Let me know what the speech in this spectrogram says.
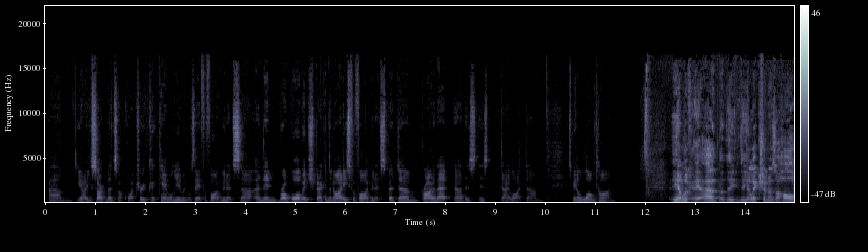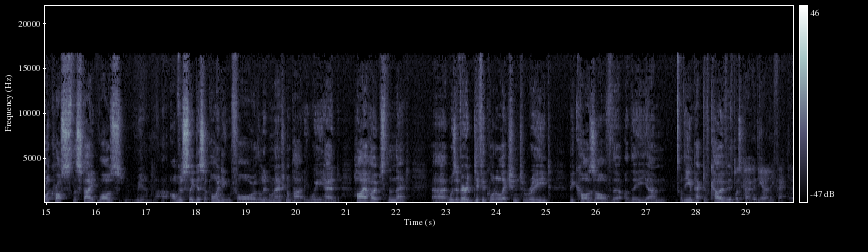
Um, yeah, sorry, that's not quite true. C- Campbell Newman was there for five minutes, uh, and then Rob Borbidge back in the '90s for five minutes. But um, prior to that, uh, there's there's daylight. Um, it's been a long time. Yeah, look, uh, the the election as a whole across the state was you know, obviously disappointing for the Liberal National Party. We had higher hopes than that. Uh, it was a very difficult election to read because of the the um, the impact of COVID. Was COVID the only factor?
